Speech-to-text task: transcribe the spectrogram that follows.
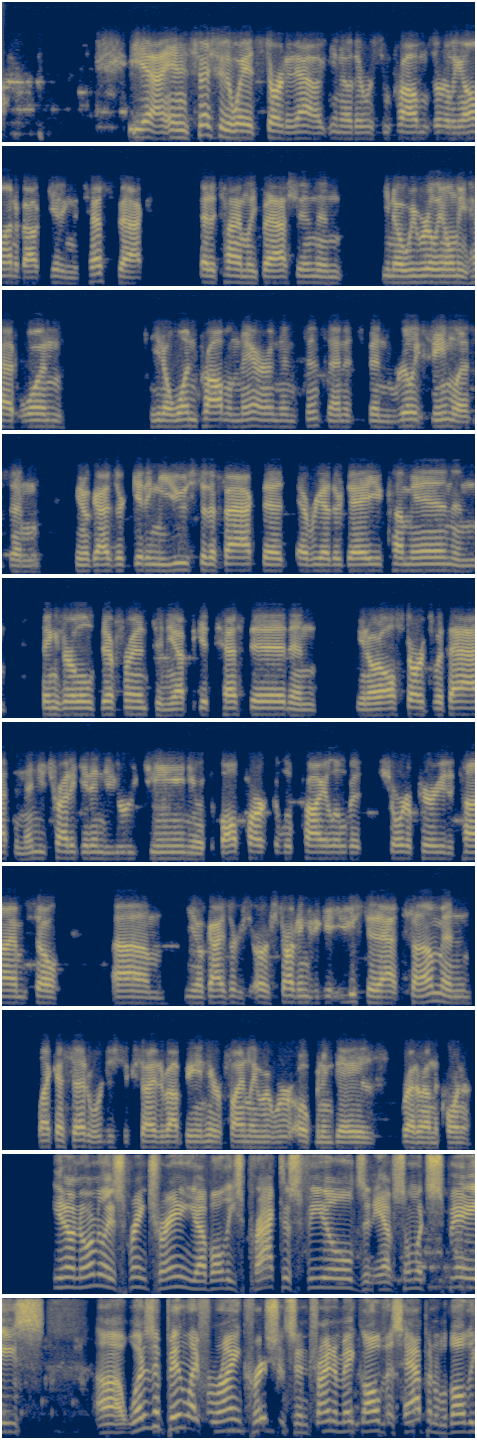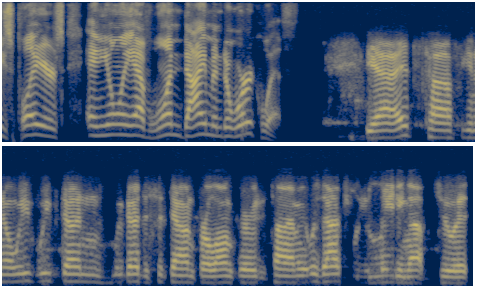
Yeah, and especially the way it started out. You know, there were some problems early on about getting the tests back at a timely fashion, and you know, we really only had one you know, one problem there. And then since then, it's been really seamless. And, you know, guys are getting used to the fact that every other day you come in and things are a little different and you have to get tested. And, you know, it all starts with that. And then you try to get into your routine. You know, at the ballpark a little, probably a little bit shorter period of time. So, um, you know, guys are, are starting to get used to that some. And like I said, we're just excited about being here. Finally, we were opening day is right around the corner you know, normally in spring training, you have all these practice fields and you have so much space. Uh, what has it been like for Ryan Christenson trying to make all this happen with all these players and you only have one diamond to work with? Yeah, it's tough. You know, we've we've done we've had to sit down for a long period of time. It was actually leading up to it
